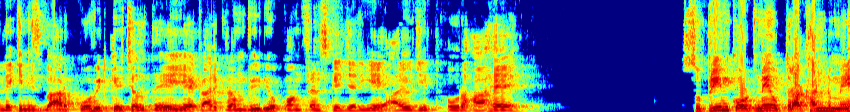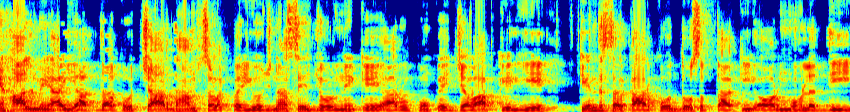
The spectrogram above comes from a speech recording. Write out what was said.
लेकिन इस बार कोविड के चलते यह कार्यक्रम वीडियो कॉन्फ्रेंस के ज़रिए आयोजित हो रहा है सुप्रीम कोर्ट ने उत्तराखंड में हाल में आई आपदा को चार धाम सड़क परियोजना से जोड़ने के आरोपों के जवाब के लिए केंद्र सरकार को दो सप्ताह की और मोहलत दी।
